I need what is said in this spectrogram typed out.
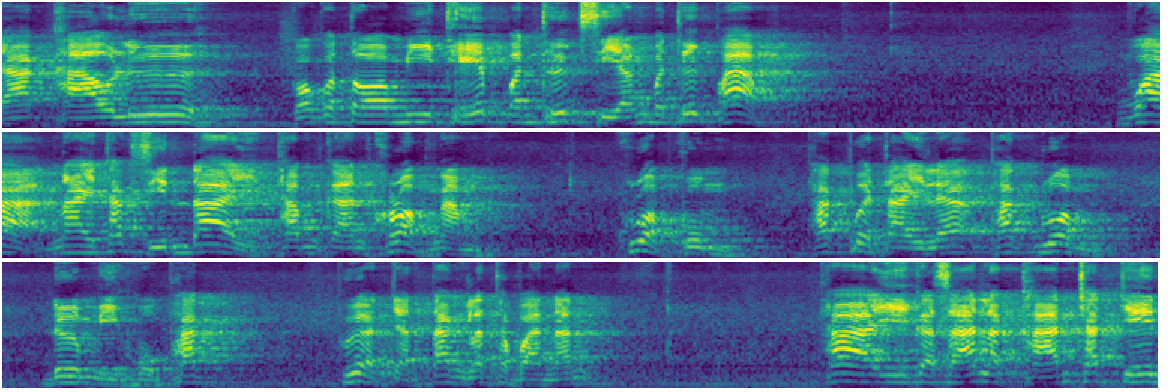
จากข่าวลือกกตมีเทปบันทึกเสียงบันทึกภาพ ว่านายทักษิณได้ทำการครอบงำควบคุมพรรคเพื่อไทยและพรรคร่วมเดิมอีกหกพรรคเพื่อจัดตั้งรัฐบาลนั้น ถ้าเอกสารหลักฐานชัดเจน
